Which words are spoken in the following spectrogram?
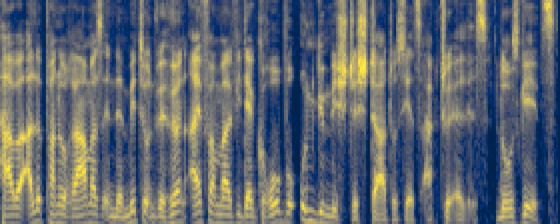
habe alle Panoramas in der Mitte und wir hören einfach mal, wie der grobe ungemischte Status jetzt aktuell ist. Los geht's.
